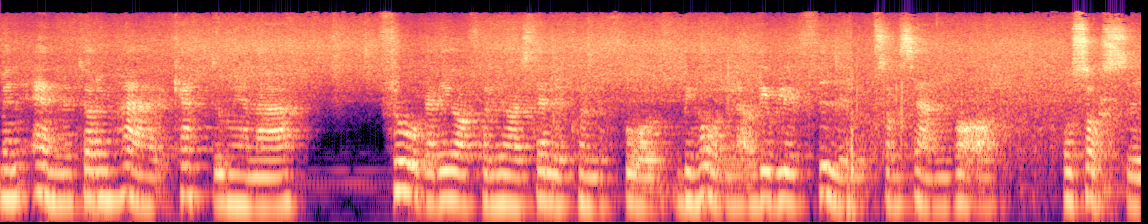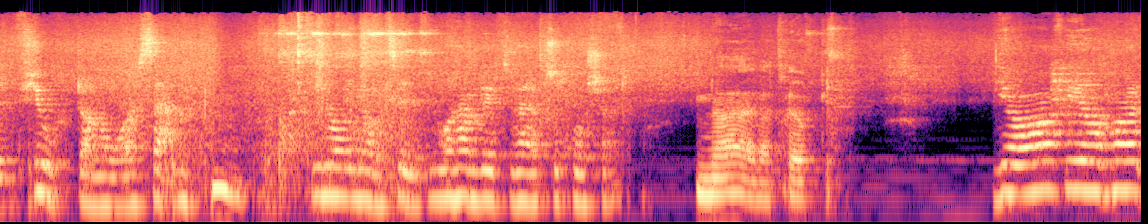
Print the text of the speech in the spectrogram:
Men en av de här kattungarna frågade jag för jag istället kunde få behålla. Och det blev Filip som sen var hos oss i 14 år sedan. Lång, lång tid. Och han blev tyvärr också påkörd. Nej, vad tråkigt. Ja, för jag har...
